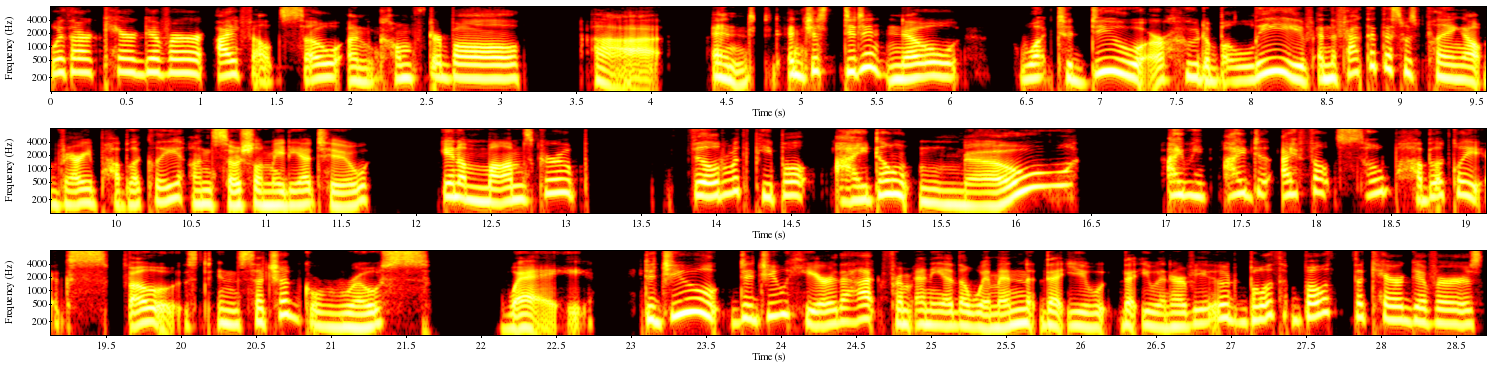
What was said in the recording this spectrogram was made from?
with our caregiver. I felt so uncomfortable uh, and and just didn't know what to do or who to believe. And the fact that this was playing out very publicly on social media too in a mom's group filled with people I don't know. I mean, I, d- I felt so publicly exposed in such a gross way. Did you did you hear that from any of the women that you that you interviewed? Both both the caregivers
